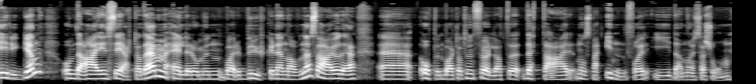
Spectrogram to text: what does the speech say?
i ryggen. Om det er initiert av dem, eller om hun bare bruker det navnet, så er jo det eh, åpenbart at hun føler at dette er noe som er innenfor i den organisasjonen.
